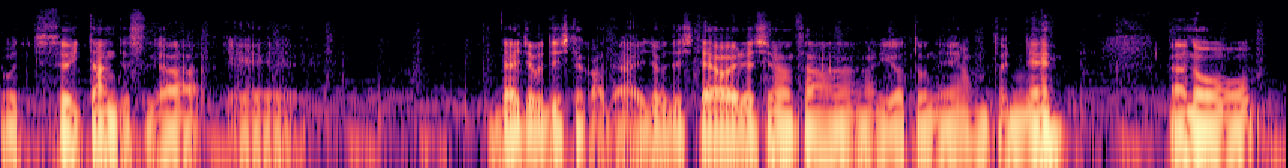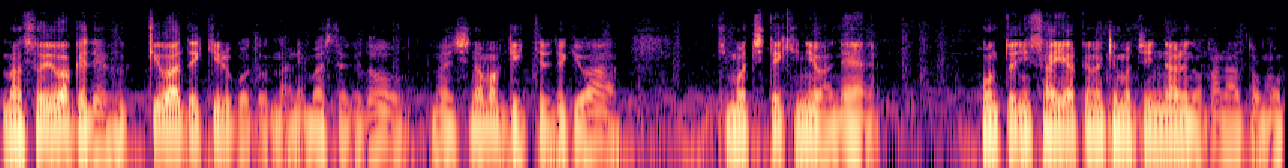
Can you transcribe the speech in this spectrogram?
落ち着いたんですが、え大丈夫でしたか？大丈夫でしたよエルシオンさん。ありがとうね。本当にね。あのまあ、そういうわけで復帰はできることになりましたけど、まあ、石巻行ってる時は気持ち的にはね本当に最悪の気持ちになるのかなと思っ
